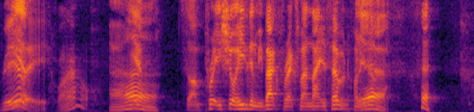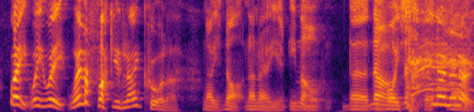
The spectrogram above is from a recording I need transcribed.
Really? Wow. Ah. Yeah. So I'm pretty sure he's going to be back for X Men 97, funny Yeah. enough. Wait, wait, wait. Where the fuck is Nightcrawler? No, he's not. No, no, he's he, No. the the No. voice. of the, No, no, no.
